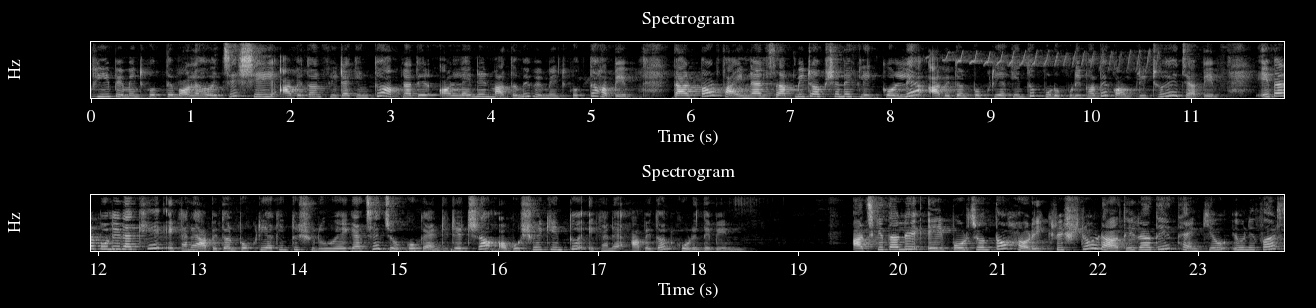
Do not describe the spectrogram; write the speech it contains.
ফি পেমেন্ট করতে বলা হয়েছে, সেই আবেদন ফিটা কিন্তু আপনাদের অনলাইনের মাধ্যমে পেমেন্ট করতে হবে। তারপর ফাইনাল সাবমিট অপশানে ক্লিক করলে আবেদন প্রক্রিয়া কিন্তু পুরোপুরিভাবে কমপ্লিট হয়ে যাবে। এবার বলে রাখি, এখানে আবেদন প্রক্রিয়া কিন্তু শুরু হয়ে গেছে। যোগ্য ক্যান্ডিডেটরা অবশ্যই কিন্তু এখানে আবেদন করে দেবেন। আজকে তাহলে এই পর্যন্ত। Hare Krishna, Radhe Radhe. Thank you universe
